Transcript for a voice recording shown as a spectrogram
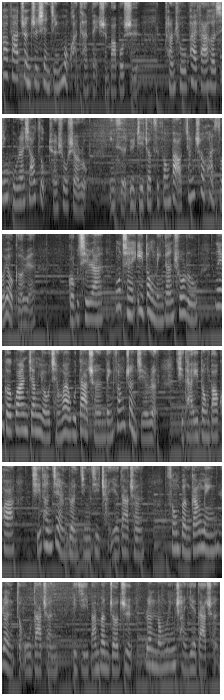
爆发政治现金募款残废申报不实，传出派阀核心五人小组全数涉入。因此，预计这次风暴将撤换所有阁员。果不其然，目前异动名单出炉，内阁官将由前外务大臣林方正接任，其他异动包括齐藤健任经济产业大臣，松本刚明任总务大臣，以及版本哲志任农林产业大臣。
